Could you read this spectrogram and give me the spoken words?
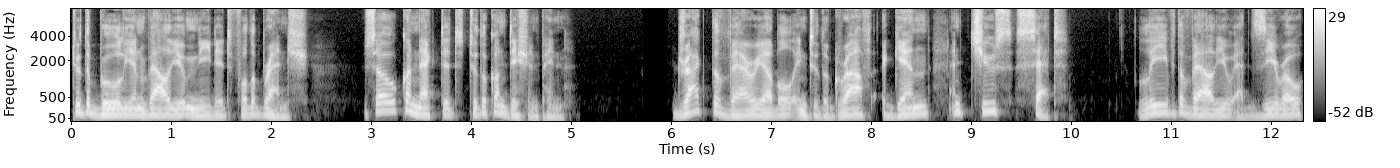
to the boolean value needed for the branch, so connect it to the condition pin. Drag the variable into the graph again and choose Set. Leave the value at 0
